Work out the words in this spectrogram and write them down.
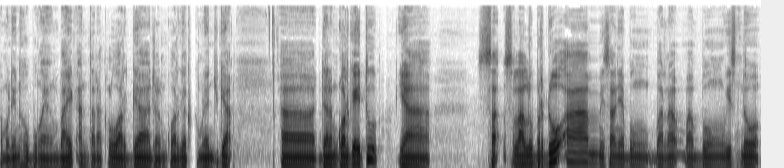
kemudian hubungan yang baik antara keluarga dalam keluarga, kemudian juga eh, dalam keluarga itu ya selalu berdoa. Misalnya Bung Barna, Bung Wisnu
